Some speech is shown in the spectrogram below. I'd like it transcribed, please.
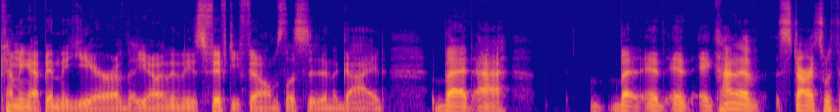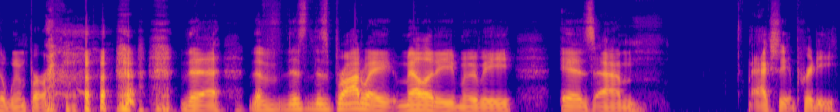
coming up in the year of the, you know, in these 50 films listed in the guide. But uh, but it, it it kind of starts with a whimper. the the this this Broadway melody movie is um actually a pretty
